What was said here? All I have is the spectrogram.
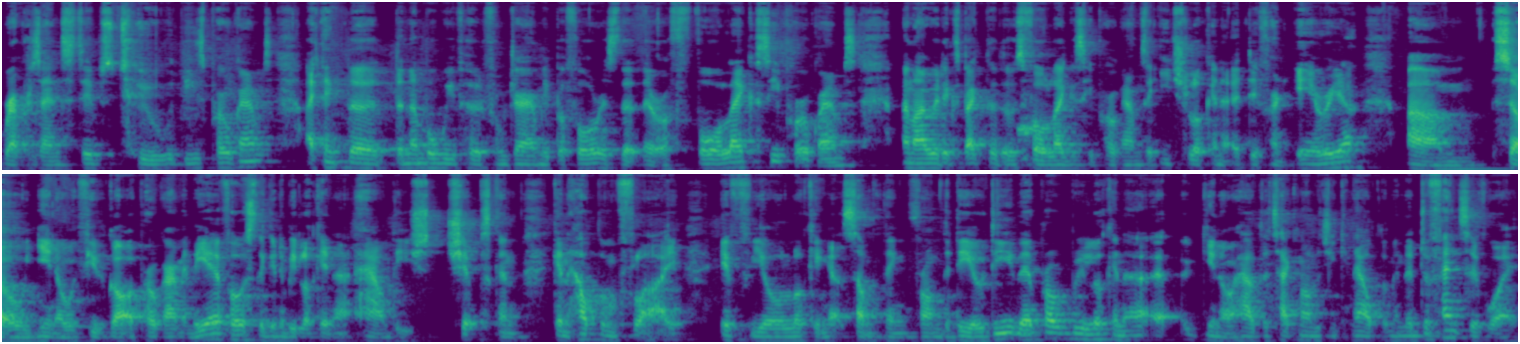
representatives to these programs. I think the the number we've heard from Jeremy before is that there are four legacy programs, and I would expect that those four legacy programs are each looking at a different area. Um, so you know, if you've got a program in the Air Force, they're going to be looking at how these ships can can help them fly. If you're looking at something from the DoD, they're probably looking at you know how the technology can help them in a defensive way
